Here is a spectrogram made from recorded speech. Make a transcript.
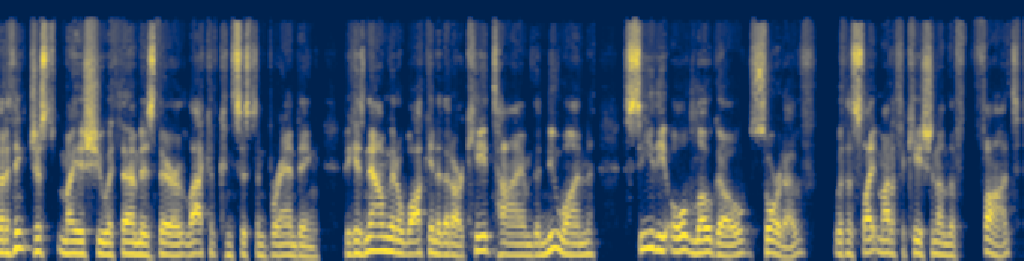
but I think just my issue with them is their lack of consistent branding because now I'm going to walk into that arcade time, the new one, see the old logo, sort of, with a slight modification on the font,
